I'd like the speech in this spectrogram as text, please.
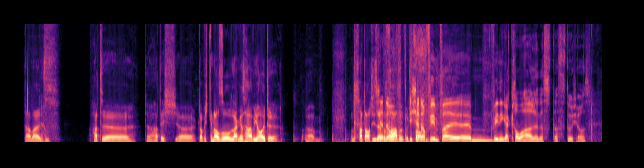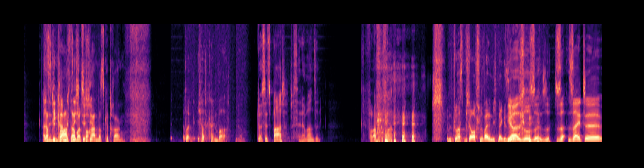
Damals ja. hatte, da hatte ich, äh, glaube ich, genauso langes Haar wie heute. Ähm, und es hat auch dieselbe Farbe. Auf, ich, ich hatte auf jeden Fall ähm, weniger graue Haare, das, das durchaus. Also ich habe den Bart damals noch anders getragen. Ich hatte keinen Bart. Ja. Du hast jetzt Bart? Das ist ja der Wahnsinn. Voll abgefahren. du hast mich auch schon eine Weile nicht mehr gesehen. Ja, so, so, so seit äh,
